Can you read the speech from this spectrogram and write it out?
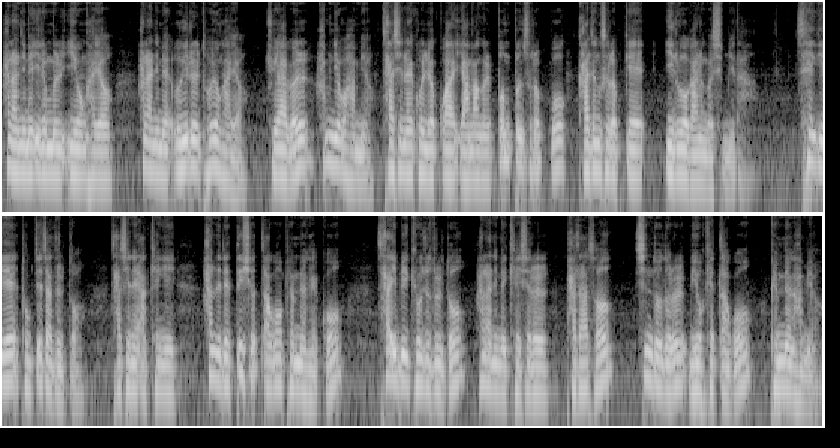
하나님의 이름을 이용하여 하나님의 의를 도용하여 죄악을 합리화하며 자신의 권력과 야망을 뻔뻔스럽고 가증스럽게 이루어가는 것입니다. 세계의 독재자들도 자신의 악행이 하늘의 뜻이었다고 변명했고 사이비 교주들도 하나님의 계시를 받아서 신도들을 미혹했다고 변명하며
